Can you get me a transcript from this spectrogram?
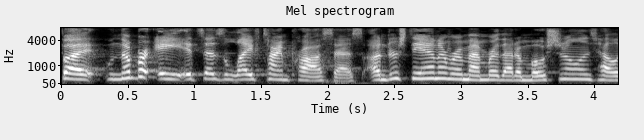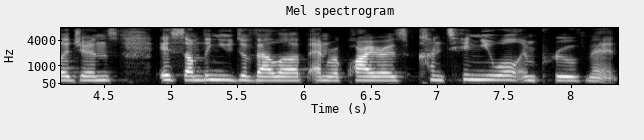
But number eight, it says lifetime process. Understand and remember that emotional intelligence is something you develop and requires continual improvement.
